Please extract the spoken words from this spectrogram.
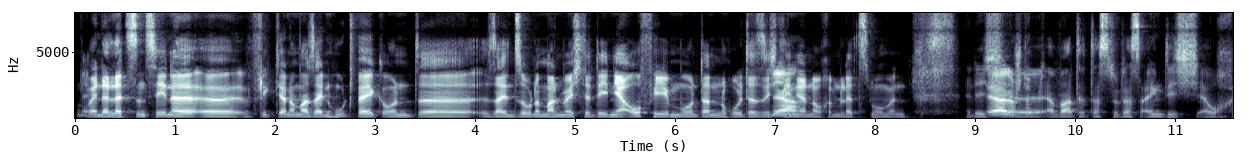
Nee. Aber in der letzten Szene äh, fliegt ja nochmal sein Hut weg und äh, sein Sohnemann möchte den ja aufheben und dann holt er sich Ja. den ja noch im letzten Moment. Hätte ich Ja, das äh, erwartet, dass du das eigentlich auch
